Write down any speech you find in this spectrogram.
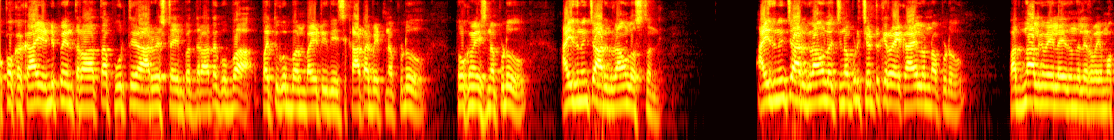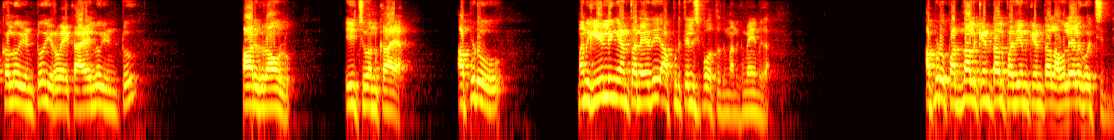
ఒక్కొక్క కాయ ఎండిపోయిన తర్వాత పూర్తిగా హార్వెస్ట్ అయిపోయిన తర్వాత గుబ్బ పత్తి గుబ్బను బయటికి తీసి కాటా పెట్టినప్పుడు తూకం వేసినప్పుడు ఐదు నుంచి ఆరు గ్రాములు వస్తుంది. ఐదు నుంచి ఆరు గ్రాములు వచ్చినప్పుడు చెట్టుకి ఇరవై కాయలు ఉన్నప్పుడు పద్నాలుగు వేల ఐదు వందల ఇరవై మొక్కలు ఇంటూ ఇరవై కాయలు ఇంటూ ఆరు గ్రాములు ఈచ్ వన్ కాయ. అప్పుడు మనకి ఈల్డింగ్ ఎంత అనేది అప్పుడు తెలిసిపోతుంది మనకి మెయిన్గా. అప్పుడు పద్నాలుగు క్వింటాలు పదిహేను క్వింటాలు అవలేలకు వచ్చింది.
